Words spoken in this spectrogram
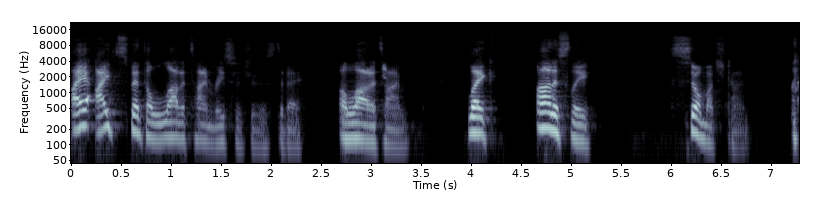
I I spent a lot of time researching this today, a lot of time, like honestly, so much time.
